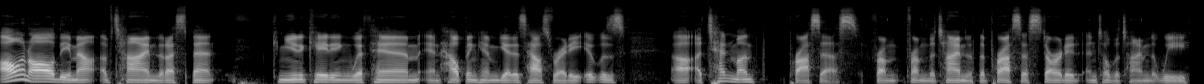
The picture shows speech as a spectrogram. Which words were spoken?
all in all, the amount of time that I spent communicating with him and helping him get his house ready. It was uh, a 10 month process from from the time that the process started until the time that we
